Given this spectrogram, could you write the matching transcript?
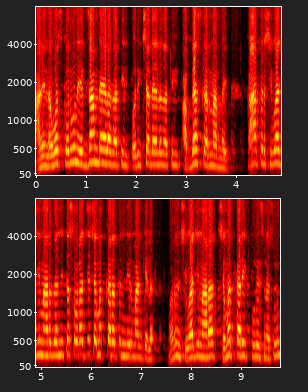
आणि नवस करून एक्झाम द्यायला जातील परीक्षा द्यायला जातील अभ्यास करणार नाहीत. का तर शिवाजी महाराजांनी तर स्वराज्य चमत्कारातून निर्माण केलं. म्हणून शिवाजी महाराज चमत्कारिक पुरुष नसून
